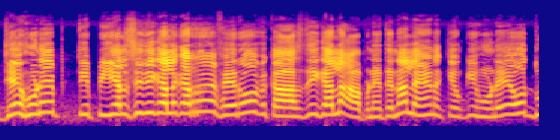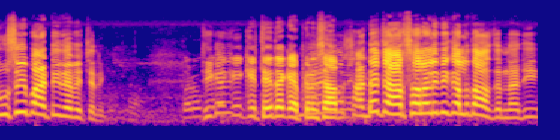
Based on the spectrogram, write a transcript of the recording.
ਜੇ ਹੁਣ ਇਹ ਪੀਐਲਸੀ ਦੀ ਗੱਲ ਕਰ ਰਹੇ ਨੇ ਫਿਰ ਉਹ ਵਿਕਾਸ ਦੀ ਗੱਲ ਆਪਣੇ ਤੇ ਨਾ ਲੈਣ ਕਿਉਂਕਿ ਹੁਣ ਇਹ ਉਹ ਦੂਸਰੀ ਪਾਰਟੀ ਦੇ ਵਿੱਚ ਨੇ। ਠੀਕ ਹੈ ਕਿ ਕਿੱਥੇ ਤਾਂ ਕੈਪਟਨ ਸਾਹਿਬ ਨੇ? ਸਾਢੇ 4 ਸਾਲ ਵਾਲੀ ਵੀ ਗੱਲ ਦੱਸ ਦਿੰਦਾ ਜੀ।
